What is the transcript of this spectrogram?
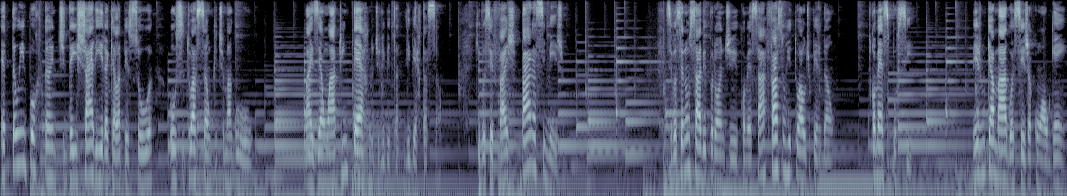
é tão importante deixar ir aquela pessoa ou situação que te magoou. Mas é um ato interno de libertação, que você faz para si mesmo. Se você não sabe por onde começar, faça um ritual de perdão. Comece por si. Mesmo que a mágoa seja com alguém,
